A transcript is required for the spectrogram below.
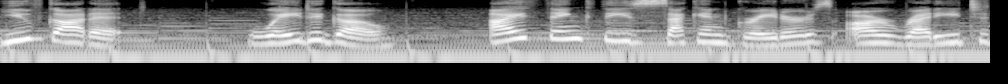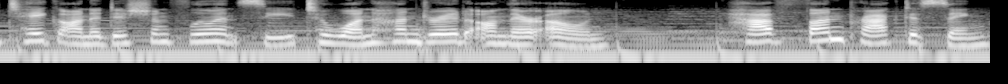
You've got it. Way to go. I think these second graders are ready to take on addition fluency to 100 on their own. Have fun practicing.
